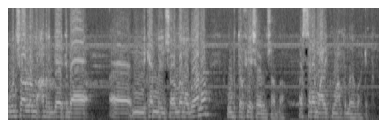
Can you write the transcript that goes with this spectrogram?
وإن شاء الله المحاضرة الجاية تبقى نكمل إن شاء الله موضوعنا وبالتوفيق يا شباب إن شاء الله. والسلام عليكم ورحمة الله وبركاته.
